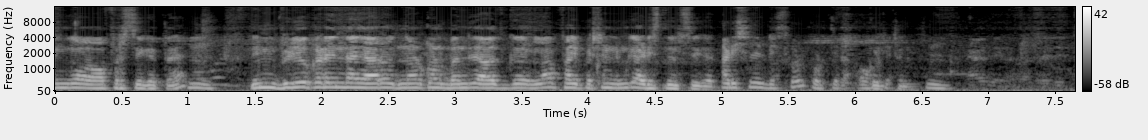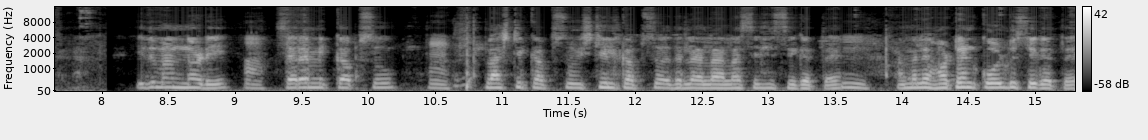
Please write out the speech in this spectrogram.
ನಿಮ್ಗೆ ಆಫರ್ ಸಿಗುತ್ತೆ. ನಿಮ್ ವಿಡಿಯೋ ಕಡೆಯಿಂದ ಯಾರು ನೋಡ್ಕೊಂಡು ಬಂದ್ರೆ ಅದಕ್ಕೆಲ್ಲ ಫೈವ್ ಪರ್ಸೆಂಟ್ ನಿಮ್ಗೆ ಅಡಿಷನಲ್ ಸಿಗುತ್ತೆ. ಅಡಿಷನಲ್ ಡಿಸ್ಕೌಂಟ್ ಕೊಡ್ತೀರಾ? ಓಕೆ ಕೊಡ್ತೀನಿ. ಇದು ಮ್ಯಾಮ್ ನೋಡಿ ceramic cups plastic cups steel cups ಅದರಲ್ಲೆಲ್ಲ ಎಲ್ಲ ಸೈಜ್ ಸಿಗುತ್ತೆ. ಆಮೇಲೆ ಹಾಟ್ ಅಂಡ್ ಕೋಲ್ಡ್ ಸಿಗುತ್ತೆ.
